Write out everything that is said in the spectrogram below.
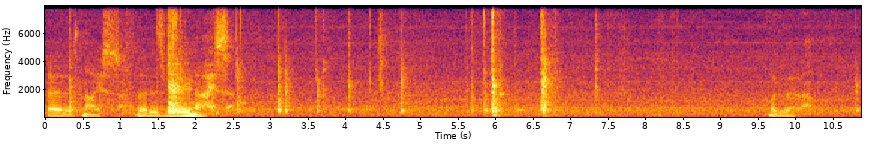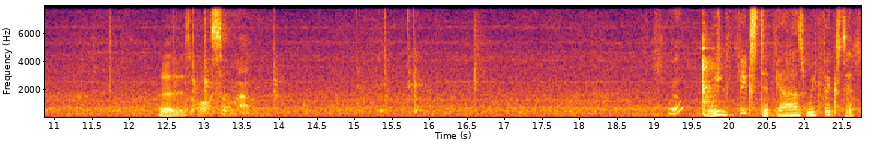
That is nice. That is very nice. Look at that. That is awesome. Well, we fixed it, guys. We fixed it.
